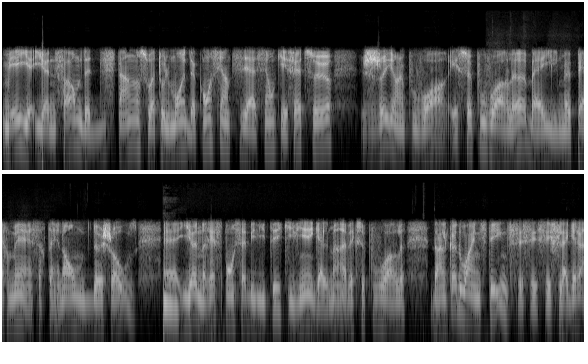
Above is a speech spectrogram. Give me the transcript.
Mais il y, a, il y, a, une forme de distance ou à tout le moins de conscientisation qui est faite sur j'ai un pouvoir et ce pouvoir-là, ben, il me permet un certain nombre de choses. Euh, mm. il y a une responsabilité qui vient également avec ce pouvoir-là. Dans le cas de Weinstein, c'est flagrant.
